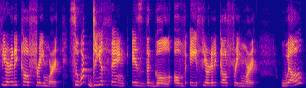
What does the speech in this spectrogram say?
theoretical framework. So what do you think is the goal of a theoretical framework? Well,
